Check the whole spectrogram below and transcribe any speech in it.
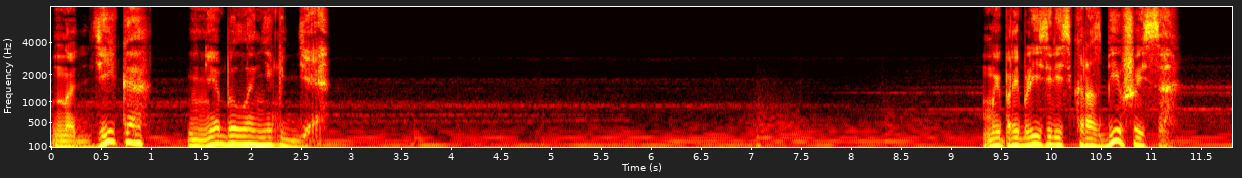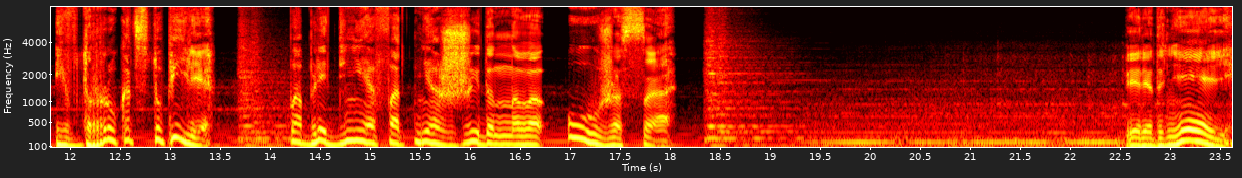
Но Дика не было нигде. Мы приблизились к разбившейся и вдруг отступили, побледнев от неожиданного ужаса. Перед ней,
